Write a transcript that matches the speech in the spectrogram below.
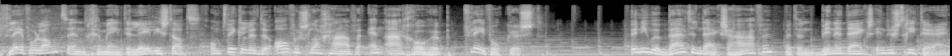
Flevoland en gemeente Lelystad ontwikkelen de overslaghaven en agrohub Flevokust. Een nieuwe buitendijkse haven met een binnendijks industrieterrein.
